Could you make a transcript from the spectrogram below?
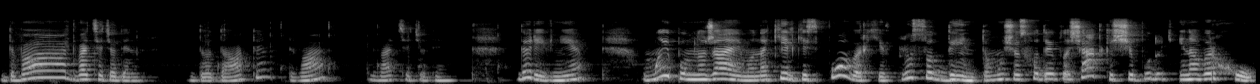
Два двадцять один. Додати 2, 21. Дорівнює. Ми помножаємо на кількість поверхів плюс 1, тому що сходові площадки ще будуть і наверху.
